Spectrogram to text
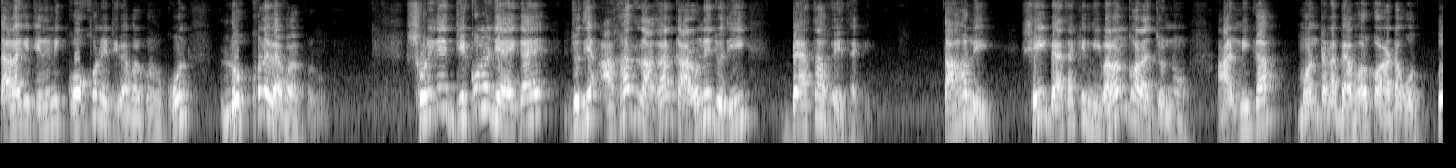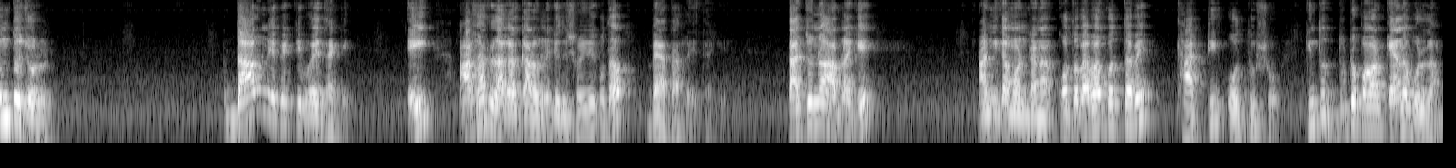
তার আগে জেনে নিই কখন এটি ব্যবহার করব, কোন লক্ষণে ব্যবহার করব। শরীরের যে কোনো জায়গায় যদি আঘাত লাগার কারণে যদি ব্যথা হয়ে থাকে, তাহলে সেই ব্যথাকে নিবারণ করার জন্য আর্নিকা মন্টানা ব্যবহার করাটা অত্যন্ত জরুরি। দারুণ এফেক্টিভ হয়ে থাকে। এই আঘাত লাগার কারণে যদি শরীরে কোথাও ব্যথা হয়ে থাকে। তার জন্য আপনাকে আর্নিকা মন্টানা কত ব্যবহার করতে হবে? থার্টি ও দুশো। কিন্তু দুটো পাওয়ার কেন বললাম?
